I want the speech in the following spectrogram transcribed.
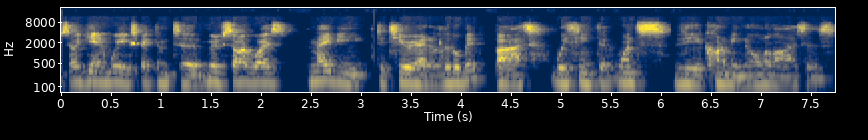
So, again, we expect them to move sideways, maybe deteriorate a little bit, but we think that once the economy normalizes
